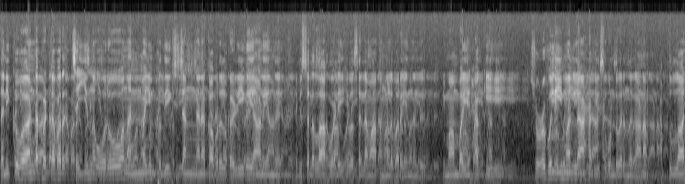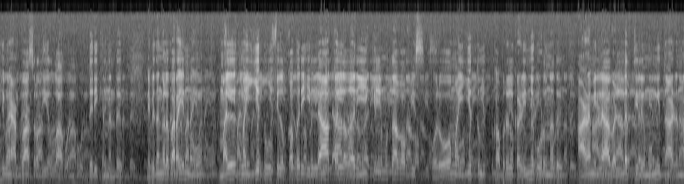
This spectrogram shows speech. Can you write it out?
തനിക്ക് വേണ്ടപ്പെട്ടവർ ചെയ്യുന്ന ഓരോ നന്മയും പ്രതീക്ഷിച്ച് അങ്ങനെ കബറിൽ കഴിയുകയാണ് എന്ന് നബിസല്ലാഹു അലൈഹി വസല്ലമ തങ്ങൾ പറയുന്നുണ്ട്. ഇമാം ബൈഹക്കി ഷുഅബുൽ ഈമാനില ഹദീസ് കൊണ്ടുവരുന്നത് കാണാം. അബ്ദുല്ലാഹിബിൻ അബ്ബാസ് റളിയല്ലാഹു അൻഹു ഉദ്ധരിക്കുന്നുണ്ട്. നബി തങ്ങൾ പറയുന്നു മൽ മയ്യിതു ഫിൽ ഖബരി ഇല്ലാ കൽ ഗരീഖിൽ മുതഗവ്വിസ് ഓരോ മയ്യത്തും ഖബറിൽ കഴിഞ്ഞു കൂടുന്നത് ആഴമില്ല വെള്ളത്തിൽ മുങ്ങിത്താഴുന്ന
